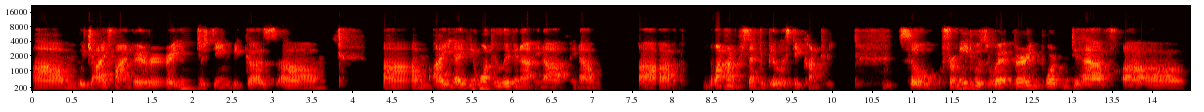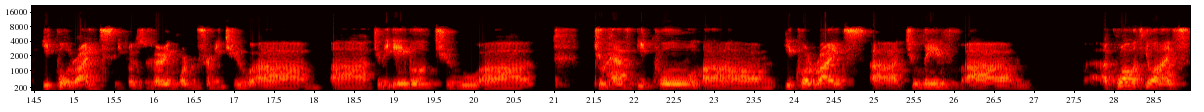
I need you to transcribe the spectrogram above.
um, which I find very very interesting because um, um, I, I, didn't want to live in a in a in a uh, 100% capitalistic country. So for me, it was very important to have uh, equal rights. It was very important for me to uh, uh, to be able to uh, to have equal um, equal rights uh, to live um, a quality life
